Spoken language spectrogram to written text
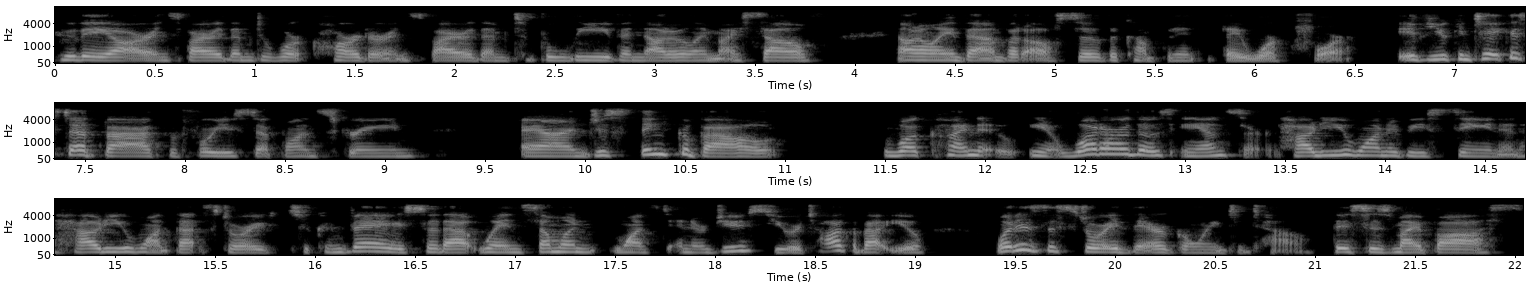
who they are, inspire them to work harder, inspire them to believe in not only myself, not only them, but also the company that they work for. If you can take a step back before you step on screen and just think about what kind of, you know, what are those answers? How do you want to be seen and how do you want that story to convey so that when someone wants to introduce you or talk about you, what is the story they're going to tell? This is my boss.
